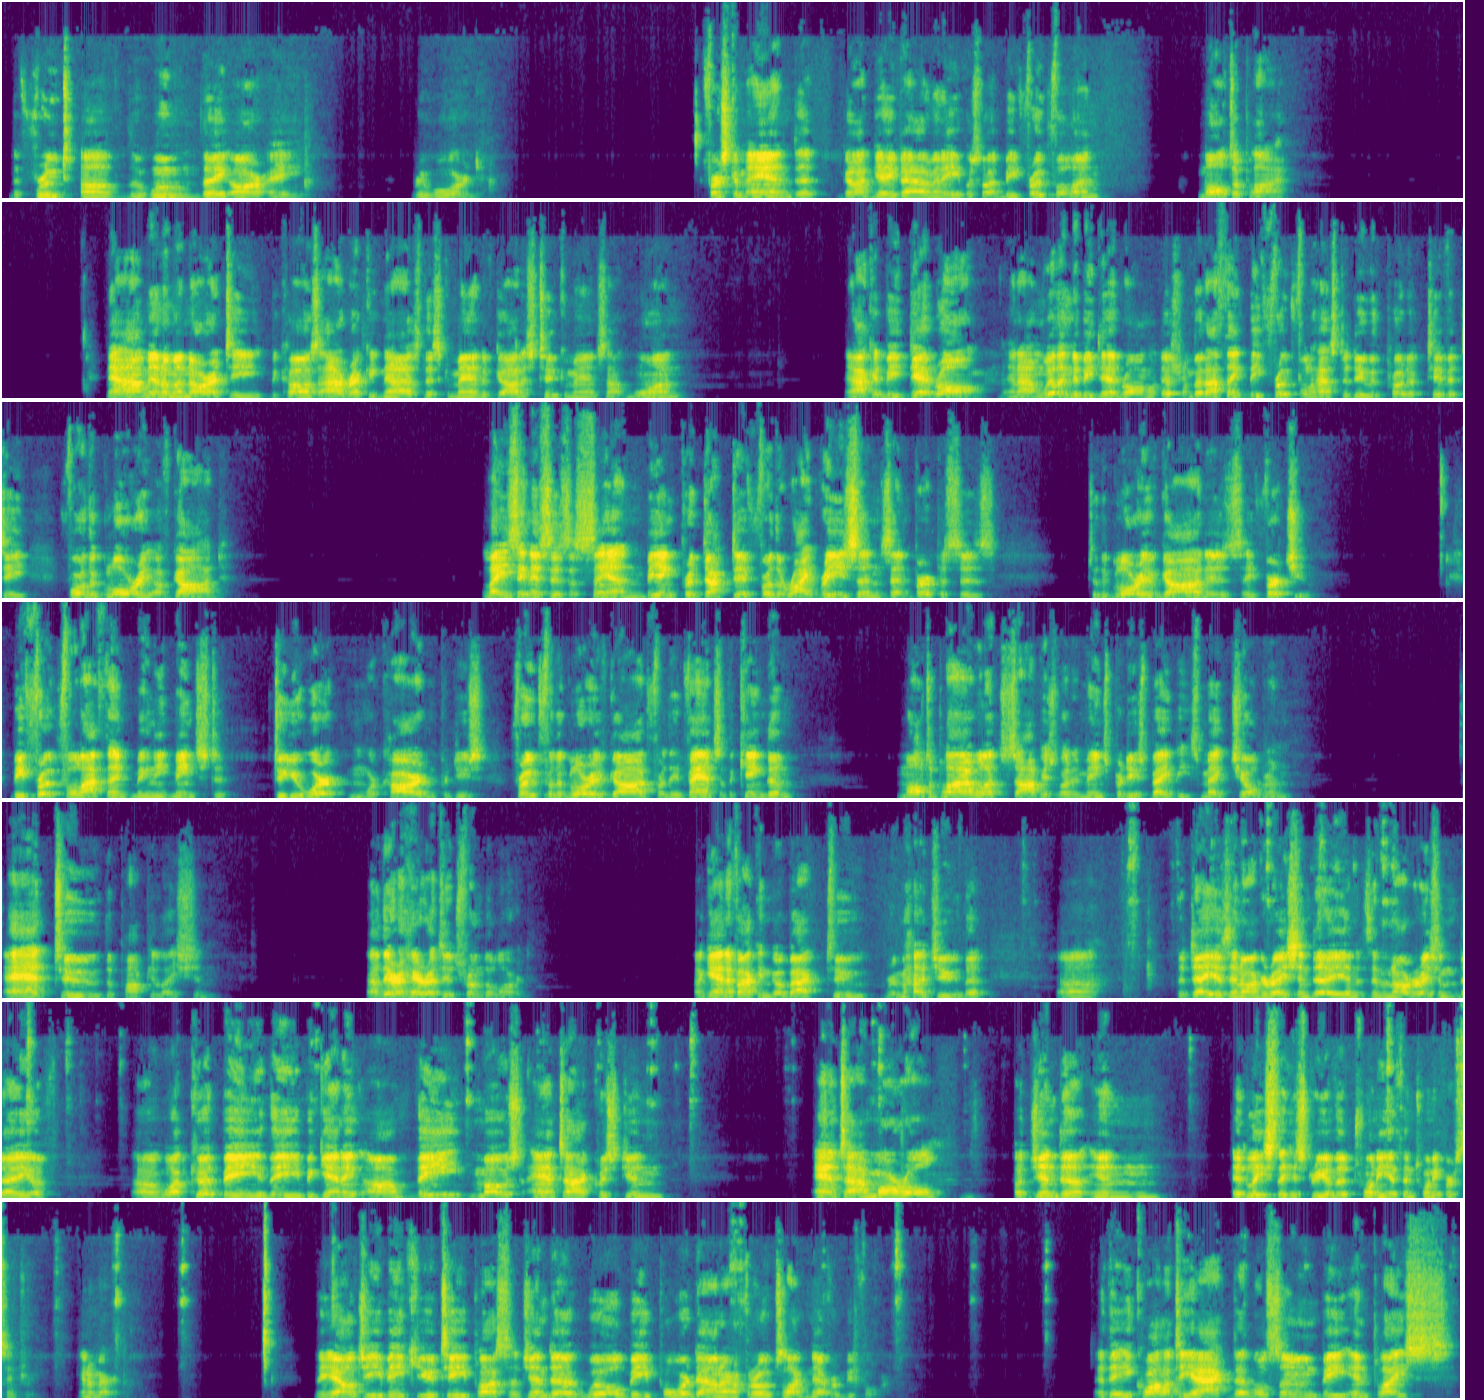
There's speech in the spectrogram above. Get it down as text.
The fruit of the womb, they are a reward. First command that God gave to Adam and Eve was what? Be fruitful and multiply. Now, I'm in a minority because I recognize this command of God as two commands, not one. Now, I could be dead wrong, and I'm willing to be dead wrong with this one, but I think be fruitful has to do with productivity for the glory of God. Laziness is a sin. Being productive for the right reasons and purposes to the glory of God is a virtue. Be fruitful, I think, means to do your work and work hard and produce fruit for the glory of God, for the advance of the kingdom. Multiply, well, it's obvious what it means. Produce babies, make children, add to the population. Now, they're a heritage from the Lord again, if I can go back to remind you that uh, the day is inauguration day, and it's an inauguration day of uh, what could be the beginning of the most anti Christian, anti moral agenda in at least the history of the 20th and 21st century in America the LGBTQ plus agenda will be poured down our throats like never before. The Equality Act that will soon be in place,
